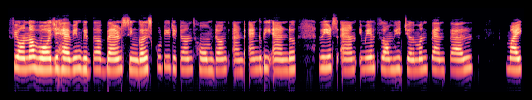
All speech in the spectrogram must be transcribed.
Fiona was having with the band's singer. Scotty returns home drunk and angry and reads an email from his German pen pal Mike,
